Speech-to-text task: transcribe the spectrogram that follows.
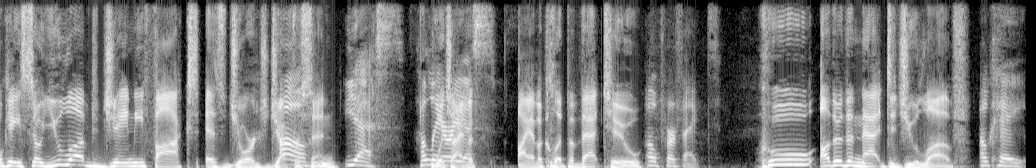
okay, so you loved Jamie Foxx as George Jefferson, Oh, yes. which I have a, I have a clip of that too. oh, perfect. Who other than that did you love? Okay.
